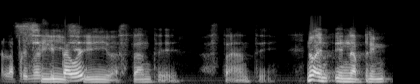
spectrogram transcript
a la primera Sí, cita, güey. sí, bastante, bastante. No, en, en la prim...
